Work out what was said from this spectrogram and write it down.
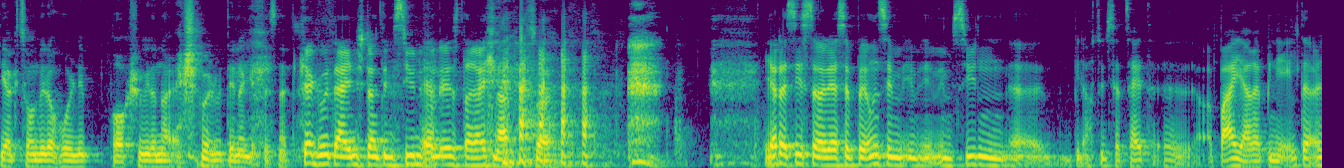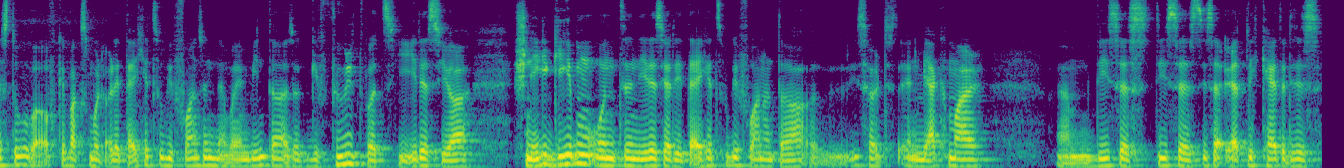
die Aktion wiederholen. Ich brauche schon wieder neue Schuhe, mit denen geht das nicht. Kein guter Einstand im Süden ja. von Österreich. Nein, sorry. Ja, das ist so. Also bei uns im, im, im Süden, äh, bin auch zu dieser Zeit, äh, ein paar Jahre bin ich älter als du, aber aufgewachsen, wo halt alle Teiche zugefahren sind, aber im Winter, also gefühlt wird es jedes Jahr Schnee gegeben und jedes Jahr die Teiche zugefahren und da ist halt ein Merkmal dieses, dieses, dieser Örtlichkeit, dieses,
